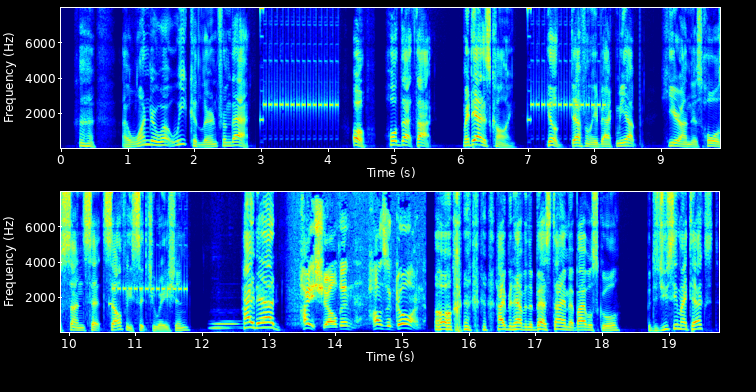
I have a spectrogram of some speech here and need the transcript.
I wonder what we could learn from that. Oh, hold that thought. My dad is calling. He'll definitely back me up here on this whole sunset selfie situation. Hi, Dad. Hi, Sheldon. How's it going? Oh, I've been having the best time at Bible school. But did you see my text?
